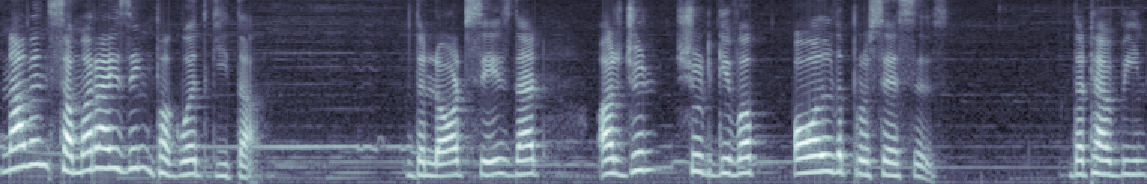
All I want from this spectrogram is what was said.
Now, in summarizing Bhagavad Gita, the Lord says that Arjun should give up all the processes that have been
